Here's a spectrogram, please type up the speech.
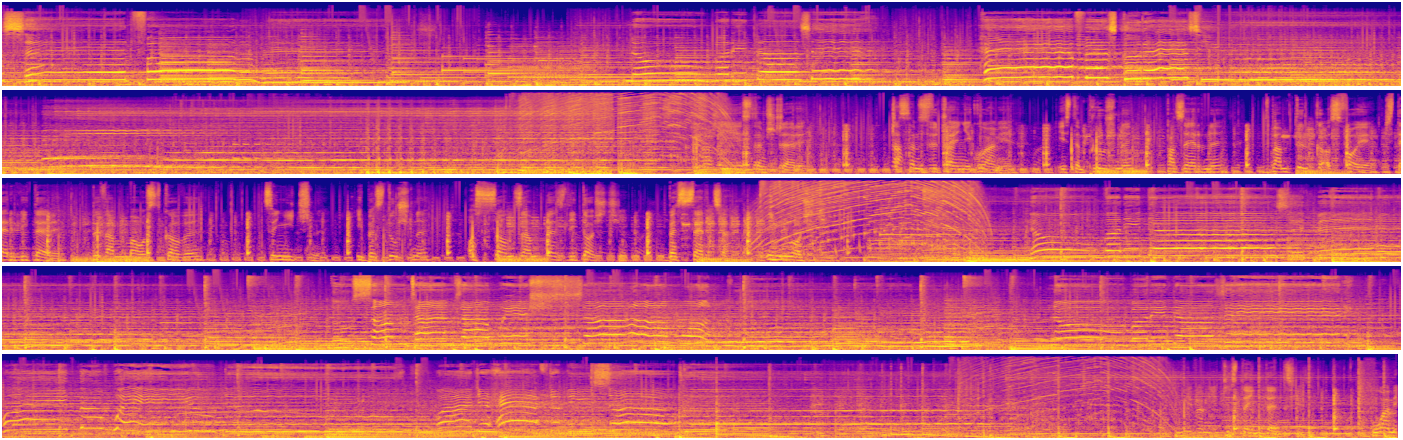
Sad for the rest. Nobody does it half as good as you. Jestem szczery. Czasem zwyczajnie kłamię. Jestem próżny, pazerny, dbam tylko o swoje cztery litery. Bywam małostkowy, cyniczny i bezduszny. Osądzam bez litości, bez serca i miłości. Nobody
